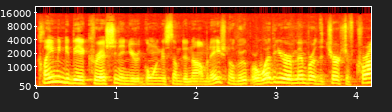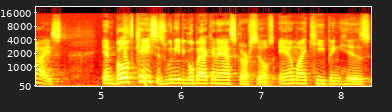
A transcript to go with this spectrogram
claiming to be a Christian and you're going to some denominational group or whether you're a member of the Church of Christ. In both cases, we need to go back and ask ourselves, Am I keeping his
